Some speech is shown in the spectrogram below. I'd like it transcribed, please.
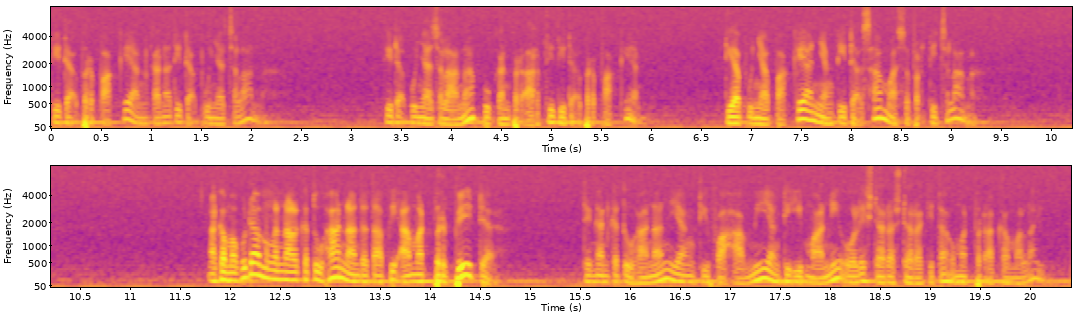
tidak berpakaian karena tidak punya celana. Tidak punya celana bukan berarti tidak berpakaian. Dia punya pakaian yang tidak sama seperti celana. Agama Buddha mengenal ketuhanan tetapi amat berbeda dengan ketuhanan yang difahami, yang diimani oleh saudara-saudara kita umat beragama lain.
